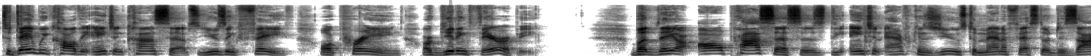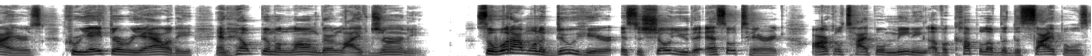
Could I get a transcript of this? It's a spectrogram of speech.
Today we call the ancient concepts using faith or praying or getting therapy but they are all processes the ancient Africans used to manifest their desires, create their reality, and help them along their life journey. So what I want to do here is to show you the esoteric, archetypal meaning of a couple of the disciples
